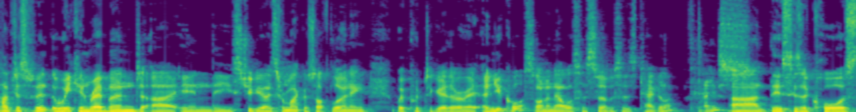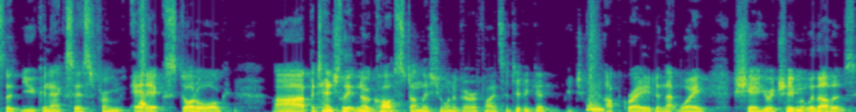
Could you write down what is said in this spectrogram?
I've just spent the week in Redmond uh, in the studios for Microsoft Learning. We've put together a, a new course on Analysis Services Tabular. Nice. Uh, this is a course that you can access from edX.org, uh, potentially at no cost unless you want a verified certificate, which you can upgrade and that way share your achievement with others.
